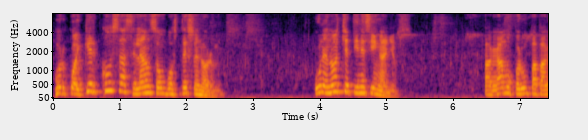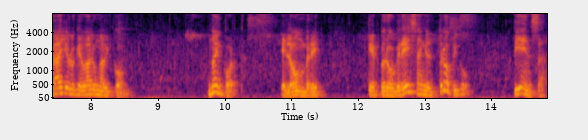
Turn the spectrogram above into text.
Por cualquier cosa se lanza un bostezo enorme. Una noche tiene 100 años. Pagamos por un papagayo lo que vale un halcón. No importa. El hombre que progresa en el trópico piensa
